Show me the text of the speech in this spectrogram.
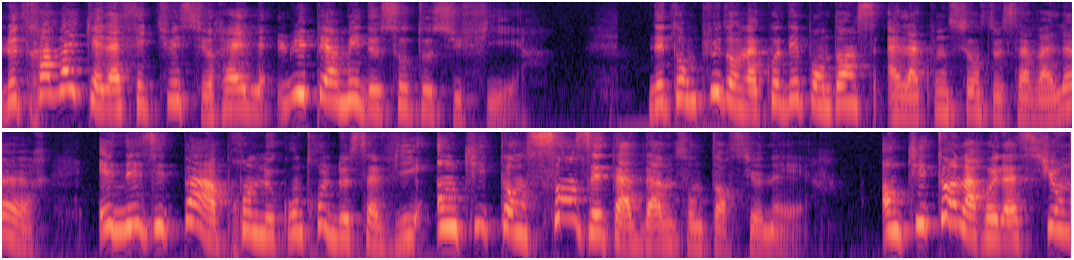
le travail qu'elle a effectué sur elle lui permet de s'autosuffire. N'étant plus dans la codépendance à la conscience de sa valeur, et n'hésite pas à prendre le contrôle de sa vie en quittant sans état d'âme son tortionnaire. En quittant la relation,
